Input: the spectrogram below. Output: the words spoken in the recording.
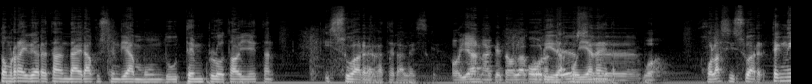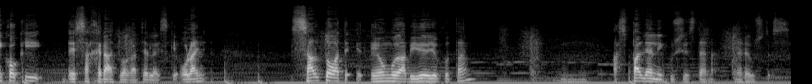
Tomb Raiderretan da erakusten dira mundu, templo eta horietan izugarria gatera laizke. Oianak eta olako Hori da, oianak eh, buah, Jolas izugarri, teknikoki esageratua gatela laizke. Olain, salto bat egongo da bideo jokotan, mm, aspaldian ikusi ez dena, nire ustez.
